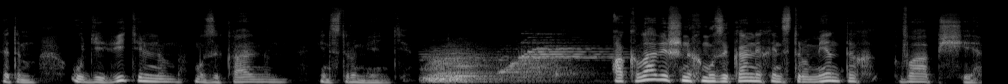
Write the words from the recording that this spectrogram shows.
этом удивительном музыкальном инструменте. О клавишных музыкальных инструментах вообще.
